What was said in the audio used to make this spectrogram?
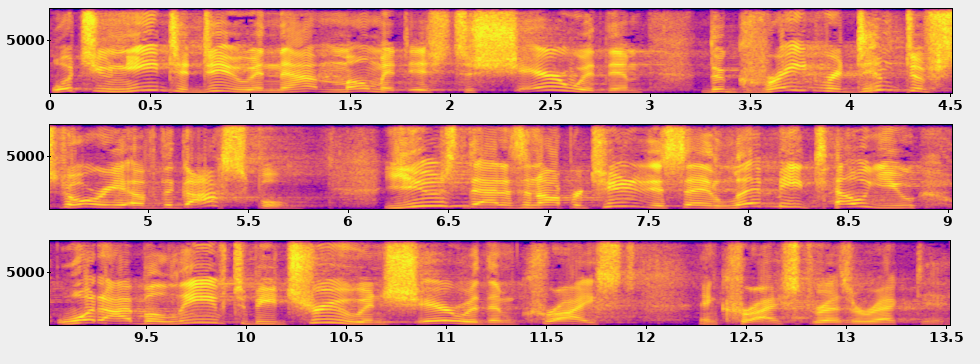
What you need to do in that moment is to share with them the great redemptive story of the gospel. Used that as an opportunity to say, Let me tell you what I believe to be true and share with them Christ and Christ resurrected.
